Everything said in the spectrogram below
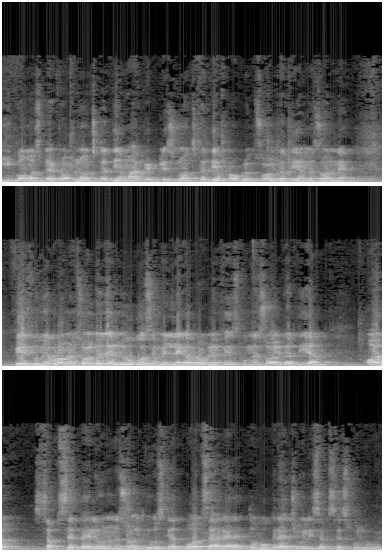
e commerce platform launch कर दिया मार्केट प्लेस लॉन्च कर दिया प्रॉब्लम सॉल्व कर दिया अमेजोन ने। फेसबुक ने प्रॉब्लम सॉल्व कर दिया, लोगों से मिलने का प्रॉब्लम फेसबुक ने सॉल्व कर दिया। और सबसे पहले उन्होंने सॉल्व किया, उसके बाद बहुत सारा है तो वो ग्रेजुअली सक्सेसफुल हुए।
